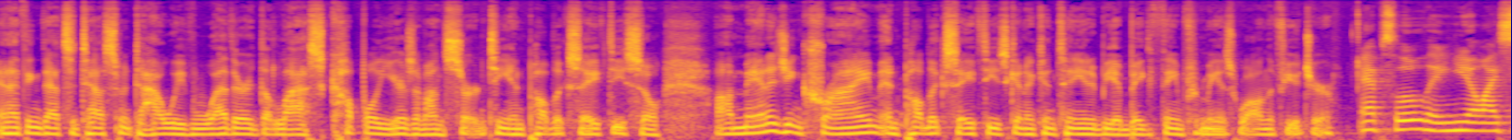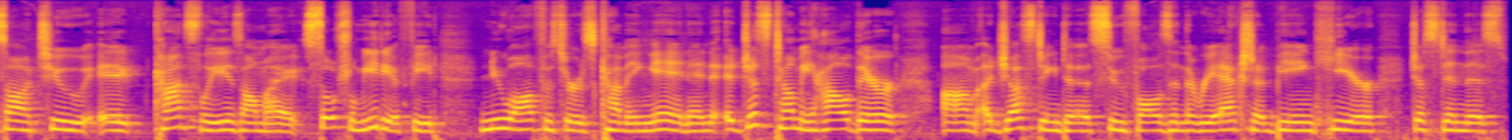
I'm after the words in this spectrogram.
And I think that's a testament to how we've weathered the last couple years of uncertainty in public safety. So, uh, managing crime and public safety is going to continue to be a big theme for me as well in the future. Absolutely. You know, I saw too, it constantly is on my social media feed, new officers coming in. And it just tell me how they're um, adjusting to Sioux Falls and the reaction of being here just in this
